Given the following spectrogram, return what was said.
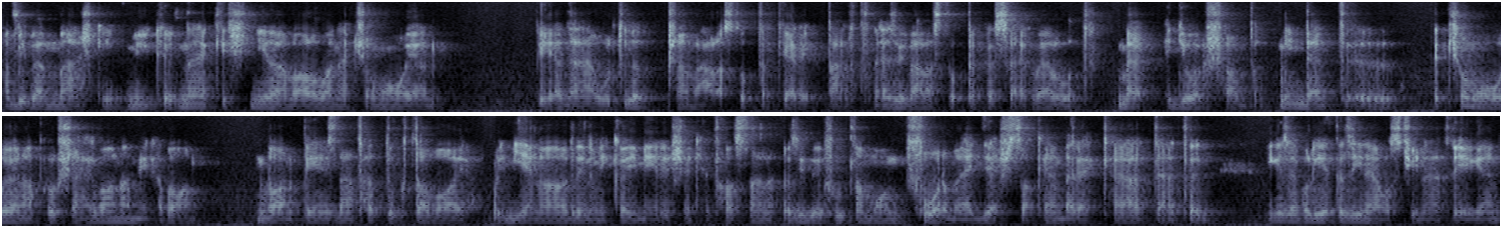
amiben másképp működnek, és nyilvánvalóan egy csomó olyan például tudatosan választottak kerékpárt, ezért választottak a szervelót, mert gyorsabb, mindent, egy csomó olyan apróság van, amire van van pénz, láthattuk tavaly, hogy milyen aerodinamikai méréseket használnak az időfutamon Forma 1-es szakemberekkel, tehát igazából ilyet az Ineos csinált régen,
